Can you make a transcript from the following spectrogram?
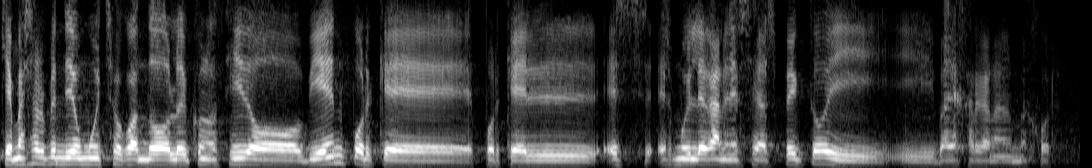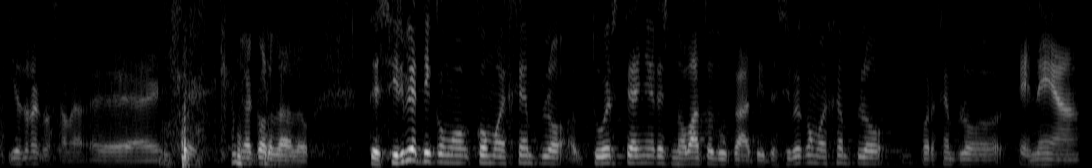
que me ha sorprendido mucho cuando lo he conocido bien porque, porque él es, es muy legal en ese aspecto y, y va a dejar ganar mejor. Y otra cosa, que me he acordado. ¿Te sirve a ti como, como, ejemplo, tú este año eres novato Ducati, ¿te sirve como ejemplo, por ejemplo, Enea,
